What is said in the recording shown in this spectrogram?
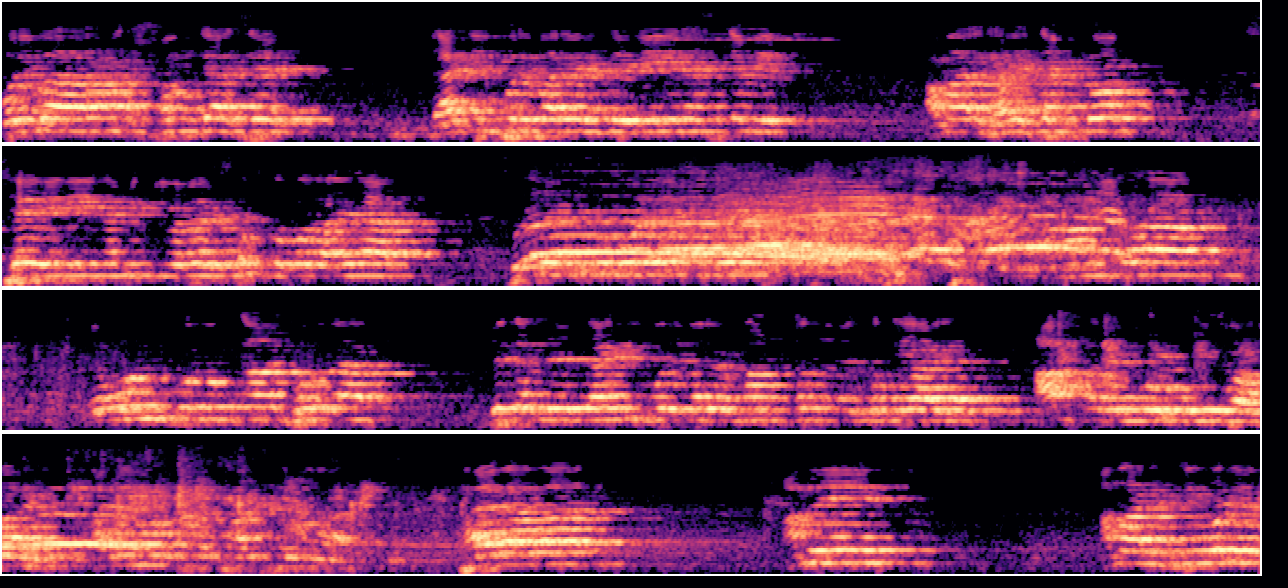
পরিবার আমার সঙ্গে আছে। জাহিদিন পরিবারের যে ঋণ এস্টেমিট আমার ঘাড়ে চাপলো। সেই ঋণ আমি কীভাবে শোধ করব জানি না। এমন কোন কাজ হবে না, যেখানে জাহিদি পরিবারের মান সম্মানের ক্ষতি হয়, আপনাদের মূল পরিচয় হয়। ভাইরা আমি আমার জীবনের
